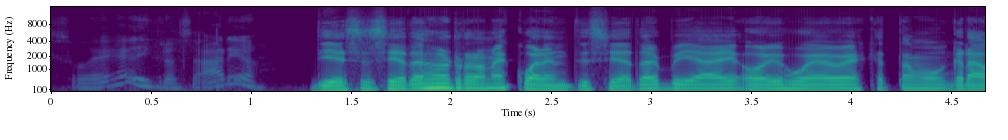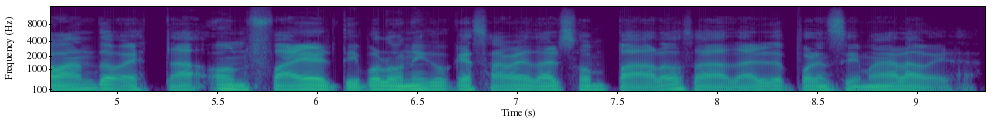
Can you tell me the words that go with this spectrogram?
Eso es, Rosario. 17 honrones, 47 RBI hoy jueves que estamos grabando. Está on fire. El tipo lo único que sabe dar son palos, o sea, dar por encima de la verja.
